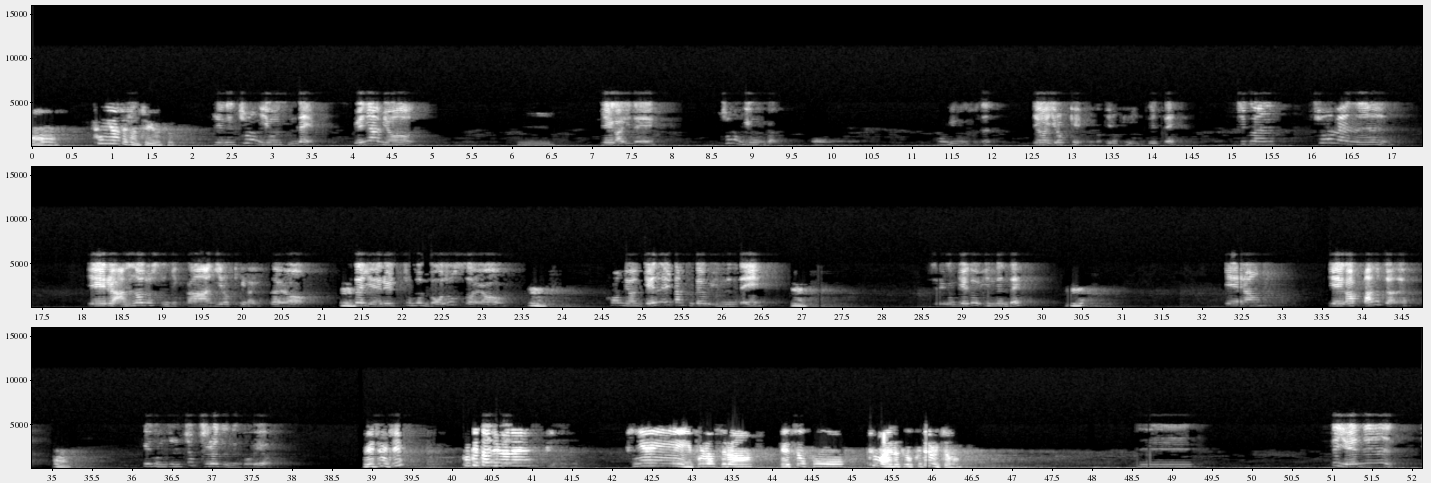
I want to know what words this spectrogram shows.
어. 총이온수 전체 이온수. 얘는 총 이온수인데 왜냐면 음, 얘가 이제 총 이온 그러니까 어, 총 이온수는 얘가 이렇게 그러니까 이렇게 있을 때 지금 처음에는 얘를 안 넣어줬으니까 이렇게가 있어요. 응. 근데 얘를 점점 넣어줬어요. 응. 그러면 얘는 일단 그대로 있는데 응. 지금 얘도 있는데 응. 얘랑 얘가 빠졌잖아요. 어. 그게 점점 쭉 줄어드는 거예요. 왜 줄지? 그렇게 따지면은 BA 2 플러스랑 SO4 2 마이너스가 그대로 있잖아. 음, 근데 얘는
